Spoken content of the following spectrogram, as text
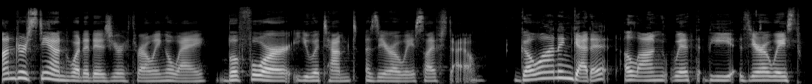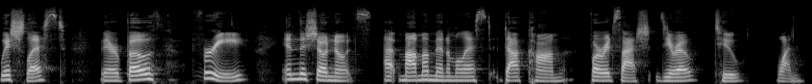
Understand what it is you're throwing away before you attempt a zero waste lifestyle. Go on and get it along with the zero waste wish list. They're both free in the show notes at mamaminimalist.com forward slash zero two one.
